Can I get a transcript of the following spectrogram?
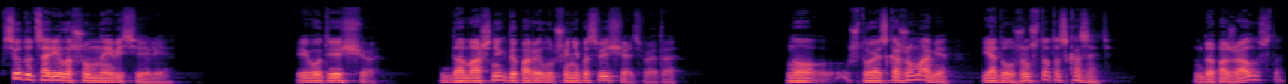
всюду царило шумное веселье. И вот еще. Домашних до поры лучше не посвящать в это. Но что я скажу маме? Я должен что-то сказать. Да, пожалуйста.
